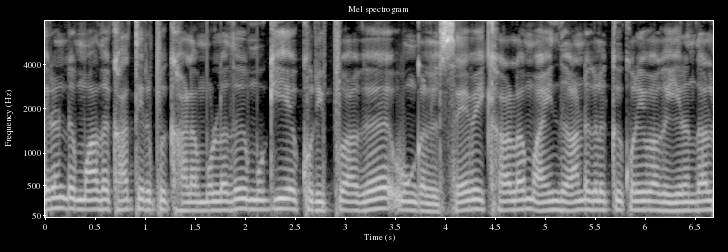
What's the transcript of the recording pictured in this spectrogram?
இரண்டு மாத காத்திருப்பு காலம் உள்ளது. முக்கிய குறிப்பாக உங்கள் சேவை காலம் ஐந்து ஆண்டுகளுக்கு குறைவாக இருந்தால்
